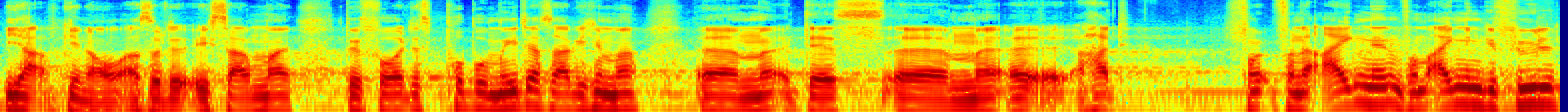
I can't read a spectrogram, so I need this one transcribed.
Ja, genau. Also ich sage mal, bevor das Popometer, sage ich immer, ähm, das ähm, äh, hat von, der eigenen, vom eigenen Gefühl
